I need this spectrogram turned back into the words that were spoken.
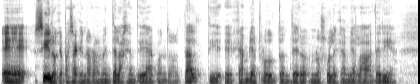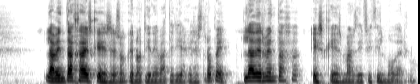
eh, sí, lo que pasa es que normalmente la gente ya cuando tal eh, cambia el producto entero no suele cambiar la batería. La ventaja es que es eso, que no tiene batería que se estropee. La desventaja es que es más difícil moverlo,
